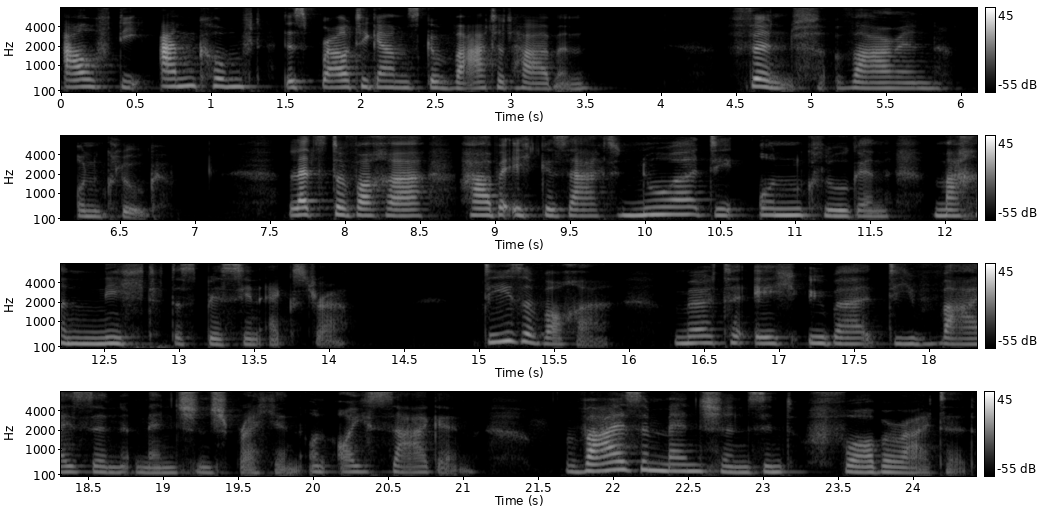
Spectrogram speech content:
auf die Ankunft des Bräutigams gewartet haben? Fünf waren unklug. Letzte Woche habe ich gesagt, nur die Unklugen machen nicht das bisschen extra. Diese Woche möchte ich über die weisen Menschen sprechen und euch sagen, weise Menschen sind vorbereitet.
